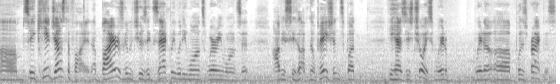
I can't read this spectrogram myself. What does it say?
Um, so you can't justify it. A buyer is going to choose exactly what he wants, where he wants it. Obviously, he'll have no patients, but he has his choice where to where to uh, put his practice.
